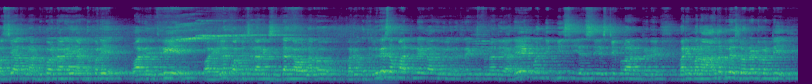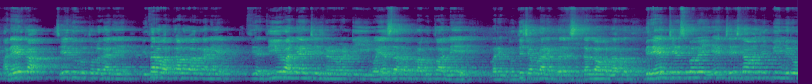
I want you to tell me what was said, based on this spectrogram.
బస్సు యాత్రను అడ్డుకోవడానికి అడ్డుకొని వారిని తిరిగి వారి ఇళ్ళకు పంపించడానికి సిద్ధంగా ఉన్నారు. మరి ఒక తెలుగుదేశం పార్టీనే కాదు వీళ్ళు వ్యతిరేకిస్తున్నది. అనేక మంది బీసీ ఎస్సీ ఎస్టీ కులాలంటే మరి మన ఆంధ్రప్రదేశ్లో ఉన్నటువంటి అనేక చేతి వృత్తులు కానీ ఇతర వర్గాల వారు కానీ తీవ్ర అన్యాయం చేసినటువంటి ఈ వైఎస్ఆర్ ప్రభుత్వాన్ని మరి బుద్ధి చెప్పడానికి ప్రజలు సిద్ధంగా ఉన్నారు. మీరు ఏం చేసుకొని ఏం చేసినామని చెప్పి మీరు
